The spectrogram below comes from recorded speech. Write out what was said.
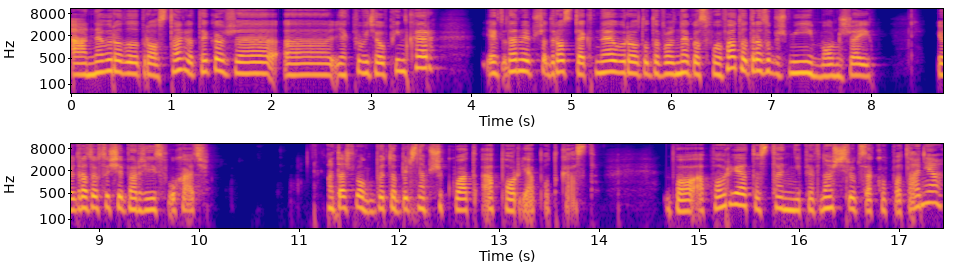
A neurodobrostan, dlatego że, e, jak powiedział Pinker, jak dodamy przedrostek neuro do dowolnego słowa, to od razu brzmi mądrzej, i od razu chce się bardziej słuchać. A też mógłby to być na przykład aporia podcast, bo aporia to stan niepewności lub zakłopotania,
